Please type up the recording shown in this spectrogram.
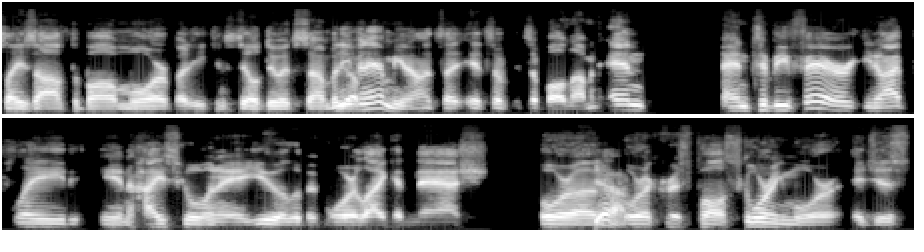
plays off the ball more, but he can still do it some. But yep. even him, you know, it's a it's a it's a ball nominee. And and to be fair, you know, I played in high school and AAU a little bit more like a Nash or a yeah. or a Chris Paul scoring more. It just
